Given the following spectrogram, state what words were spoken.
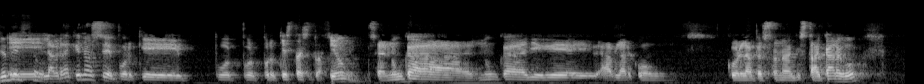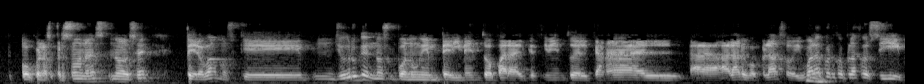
Eh, la verdad que no sé por qué, por, por, por, qué esta situación. O sea, nunca, nunca llegué a hablar con, con la persona que está a cargo, o con las personas, no lo sé. Pero vamos, que yo creo que no supone un impedimento para el crecimiento del canal a, largo plazo. Igual a mm. corto plazo sí,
